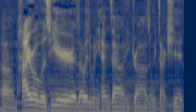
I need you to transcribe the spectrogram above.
Um, Hyro was here as always when he hangs out he draws and we talk shit.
